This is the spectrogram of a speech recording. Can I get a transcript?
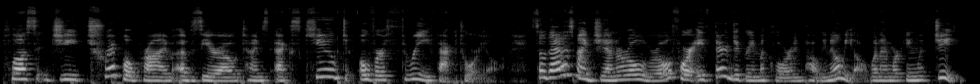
plus g triple prime of 0 times x cubed over 3 factorial. So that is my general rule for a third degree Maclaurin polynomial when I'm working with g.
